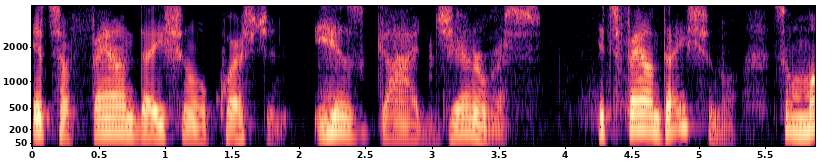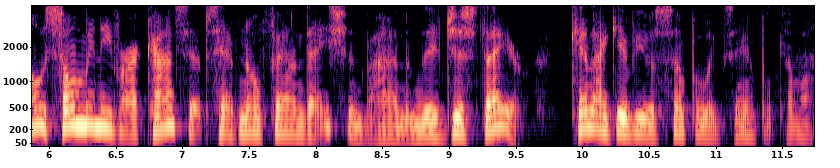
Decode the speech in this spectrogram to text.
It's a foundational question. Is God generous? It's foundational. So most, so many of our concepts have no foundation behind them. They're just there. Can I give you a simple example? Come on.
